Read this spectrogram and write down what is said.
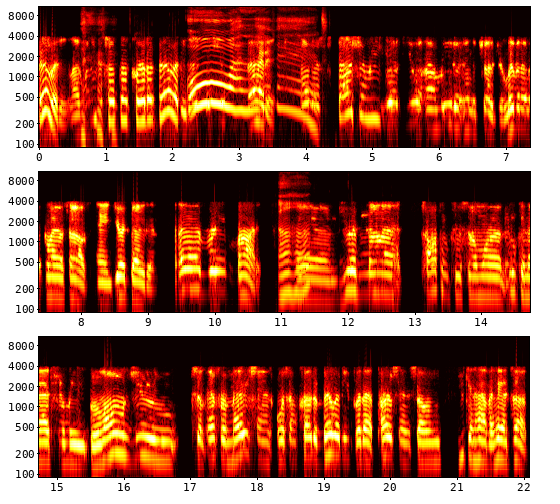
credibility. Like we need to check credibility. Oh, I love it. And especially if you're a leader in the church, you're living in a glass house, and you're dating everybody, Uh huh. and you're not talking to someone who can actually loan you some information or some credibility for that person so you can have a heads up.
